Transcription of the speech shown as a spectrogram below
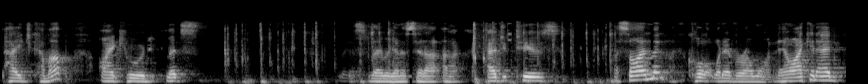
page come up, I could, let's, let's say we're going to set up uh, adjectives assignment. I could call it whatever I want. Now I can add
